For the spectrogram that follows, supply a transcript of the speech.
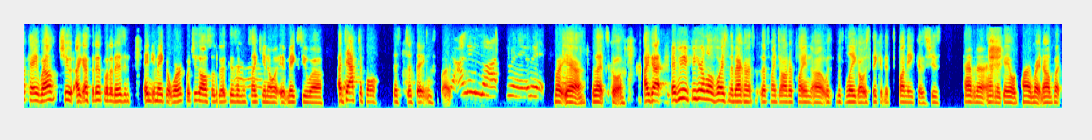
Okay, well, shoot. I guess it is what it is, and and you make it work, which is also good because then it's like you know it makes you uh adaptable to, to things. But but yeah, that's cool. I got if you if you hear a little voice in the background, that's that's my daughter playing uh with with Legos, thinking it's funny because she's having a having a gay old time right now. But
